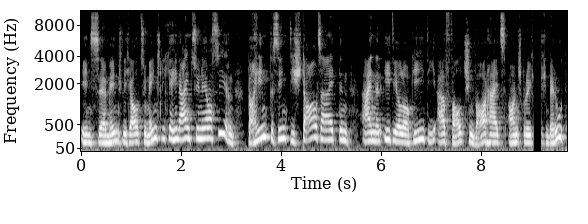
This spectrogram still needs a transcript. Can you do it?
ins äh, menschlich allzu menschliche hinein zu nuancieren. Dahinter sind die Stahlseiten einer Ideologie, die auf falschen Wahrheitsansprüchen beruht.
